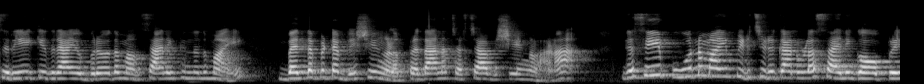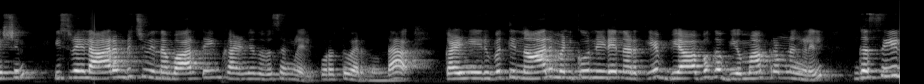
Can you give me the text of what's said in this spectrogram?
സിറിയക്കെതിരായ ഉപരോധം അവസാനിക്കുന്നതുമായി ബന്ധപ്പെട്ട വിഷയങ്ങളും പ്രധാന ചർച്ചാ വിഷയങ്ങളാണ്. ഗസയെ പൂർണമായും പിടിച്ചെടുക്കാനുള്ള സൈനിക ഓപ്പറേഷൻ ഇസ്രയേൽ ആരംഭിച്ചു എന്ന വാർത്തയും കഴിഞ്ഞ ദിവസങ്ങളിൽ പുറത്തു വരുന്നുണ്ട്. കഴിഞ്ഞ ഇരുപത്തിനാല് മണിക്കൂറിനിടെ നടത്തിയ വ്യാപക വ്യോമാക്രമണങ്ങളിൽ ഗസയിൽ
